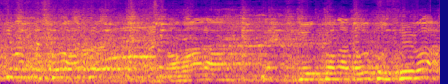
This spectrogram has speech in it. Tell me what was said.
Wisst ihr, was der Show hatte? Normaler Backflip von Adolfo Silva.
